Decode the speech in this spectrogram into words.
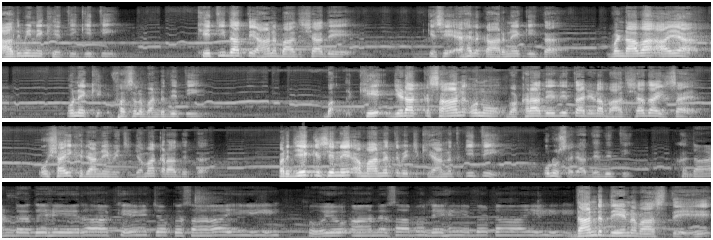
ਆਦਮੀ ਨੇ ਖੇਤੀ ਕੀਤੀ। ਖੇਤੀ ਦਾ ਧਿਆਨ ਬਾਦਸ਼ਾਹ ਦੇ ਕਿਸੇ ਅਹਿਲਕਾਰ ਨੇ ਕੀਤਾ। ਵੰਡਾਵਾ ਆਇਆ, ਉਹਨੇ ਖੇ- ਫਸਲ ਵੰਡ ਦਿੱਤੀ। ਬ- ਖੇ- ਜਿਹੜਾ ਕਿਸਾਨ ਉਹਨੂੰ ਵੱਖਰਾ ਦੇ ਦਿੱਤਾ, ਜਿਹੜਾ ਬਾਦਸ਼ਾਹ ਦਾ ਹਿੱਸਾ ਹੈ, ਉਹ ਸ਼ਾਹੀ ਖਜ਼ਾਨੇ ਵਿੱਚ ਜਮ੍ਹਾਂ ਕਰਾ ਦਿੱਤਾ। ਪਰ ਜੇ ਕਿਸੇ ਨੇ ਅਮਾਨਤ ਵਿੱਚ ਖਿਆਨਤ ਕੀਤੀ ਉਹਨੂੰ ਸਜ਼ਾ ਦੇ ਦਿੱਤੀ। ਦੰਡ ਦੇਹ ਰਾਖੇ ਚੁਕਸਾਈ ਹੋਇਓ ਆਨ ਸਭ ਲੇਹ ਬਟਾਈ। ਦੰਡ ਦੇਣ ਵਾਸਤੇ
